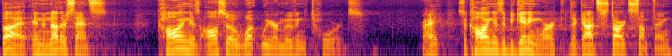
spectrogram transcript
But in another sense, calling is also what we are moving towards, right? So, calling is a beginning work that God starts something,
